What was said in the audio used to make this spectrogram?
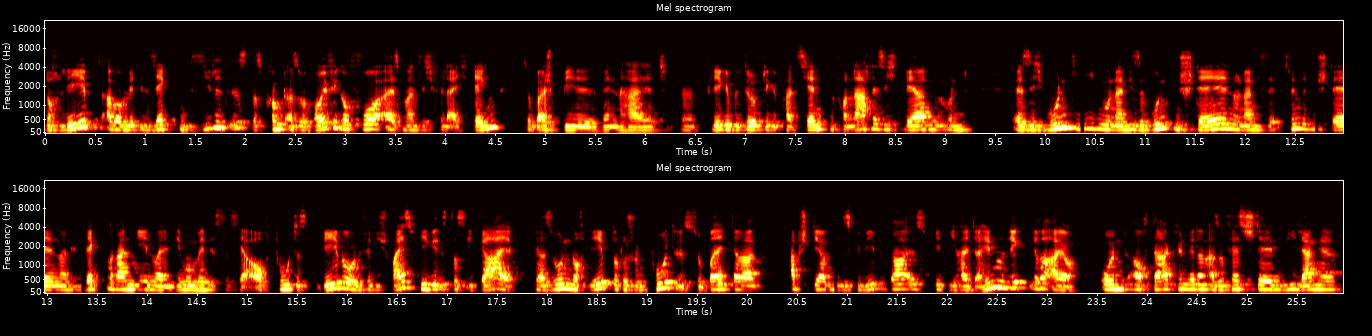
noch lebt, aber mit Insekten besiedelt ist. Das kommt also häufiger vor, als man sich vielleicht denkt. Zum Beispiel, wenn halt äh, pflegebedürftige Patienten vernachlässigt werden und äh, sich wund liegen und an diese wunden Stellen und an diese entzündeten Stellen an Insekten rangehen, weil in dem Moment ist das ja auch totes Gewebe und für die Schmeißfliege ist das egal, ob Person noch lebt oder schon tot ist. Sobald da absterbendes Gewebe da ist, geht die halt dahin und legt ihre Eier. Und auch da können wir dann also feststellen, wie lange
